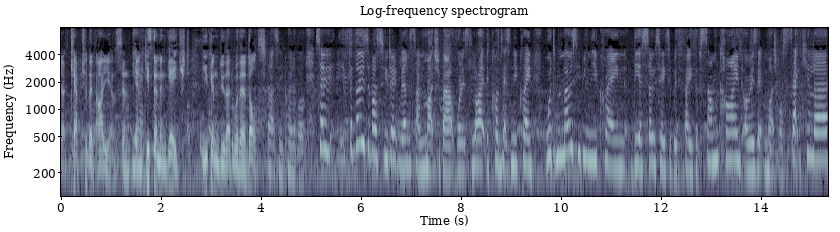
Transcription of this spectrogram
uh, capture that audience and, and keep them engaged, you can do that with the adults. That's incredible. So, for those of us who don't really understand much about what it's like, the context in Ukraine, would most people in the Ukraine be associated with faith of some kind, or is it much more secular?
